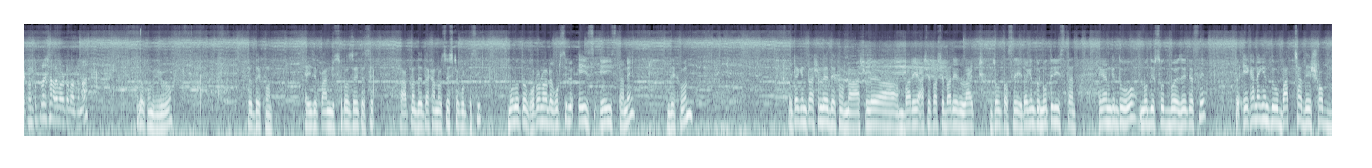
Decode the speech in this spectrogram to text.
এখন তো প্রায় সাড়ে বারোটা বাজে না? এরকমই। তো দেখুন এই যে পানি স্রোত যাইতেছে আপনাদের দেখানোর চেষ্টা করতেছি। মূলত ঘটনাটা ঘটছিল এই এই স্থানে। দেখুন এটা কিন্তু আসলে দেখুন আসলে বাড়ির আশেপাশে বাড়ির লাইট জ্বলতেছে এটা কিন্তু নদীর স্থান। এখানে কিন্তু নদীর স্রোত বয়ে যাইতেছে। তো এখানে কিন্তু বাচ্চাদের শব্দ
